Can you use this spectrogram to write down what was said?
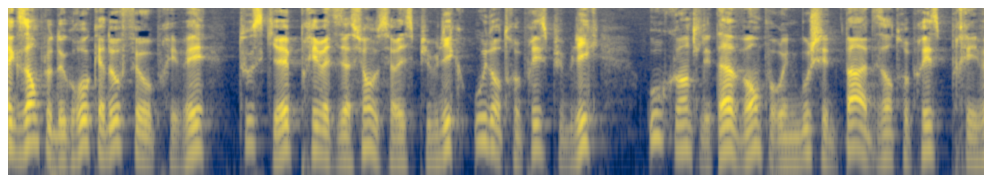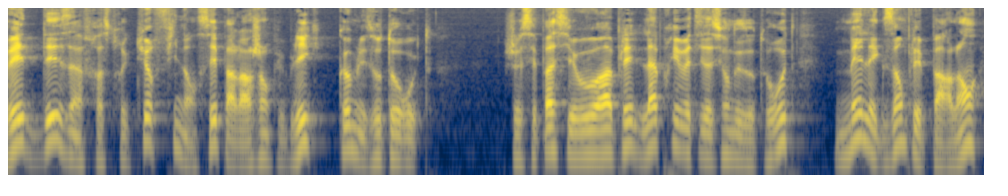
exemple de gros cadeaux faits au privé, tout ce qui est privatisation de services publics ou d'entreprises publiques, ou quand l'État vend pour une bouchée de pain à des entreprises privées des infrastructures financées par l'argent public, comme les autoroutes. Je ne sais pas si vous vous rappelez la privatisation des autoroutes, mais l'exemple est parlant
